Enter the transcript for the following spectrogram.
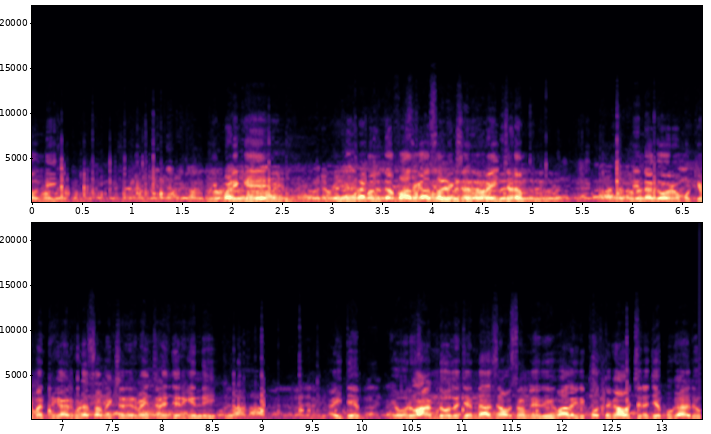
జరిగింది ఇప్పటికే పలు దఫాలుగా సమీక్ష నిర్వహించడం నిన్న గౌరవ ముఖ్యమంత్రి గారు కూడా సమీక్ష నిర్వహించడం జరిగింది. అయితే ఎవరు ఆందోళన చెందాల్సిన అవసరం లేదు. ఇవాళ ఇది కొత్తగా వచ్చిన జబ్బు కాదు.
